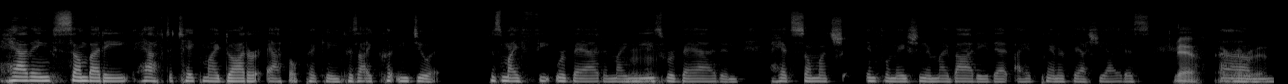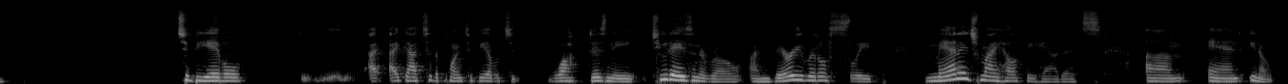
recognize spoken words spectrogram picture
having somebody have to take my daughter apple picking because I couldn't do it because my feet were bad and my Mhm. knees were bad and I had so much inflammation in my body that I had plantar fasciitis. yeah, I remember Um, to be able, I, I got to the point to be able to walk Disney two days in a row on very little sleep, manage my healthy habits, um, and you know,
